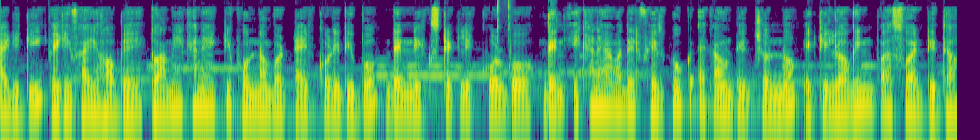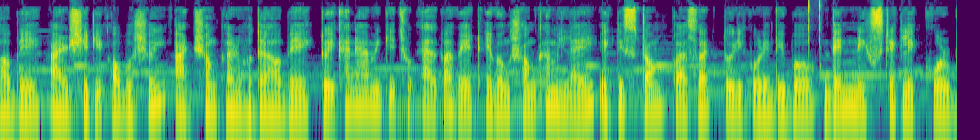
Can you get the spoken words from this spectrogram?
আইডিটি ভেরিফাই হবে। তো আমি এখানে একটি ফোন নম্বর টাইপ করে দিব দেন নেক্সটে ক্লিক করব। দেন এখানে আমাদের ফেসবুক অ্যাকাউন্টের জন্য একটি লগ ইন পাসওয়ার্ড দিতে হবে আর সেটি অবশ্যই আট সংখ্যার হতে হবে। তো এখানে আমি কিছু অ্যালফাবেট এবং সংখ্যা মিলায়ে একটি স্ট্রং পাসওয়ার্ড তৈরি করে দিব। দেন নেক্সটে ক্লিক করব।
